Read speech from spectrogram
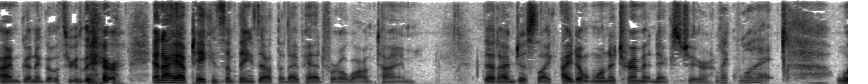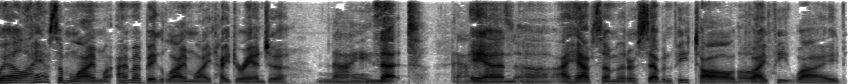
I'm going to go through there, and I have taken some things out that I've had for a long time. That I'm just like, I don't want to trim it next year. like what? Well, I have some lime. I'm a big limelight hydrangea Nice. nut. That's and awesome. uh, I have some that are seven feet tall and Oh. five feet wide,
